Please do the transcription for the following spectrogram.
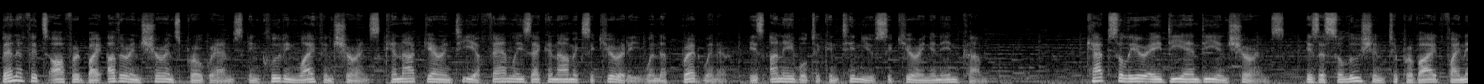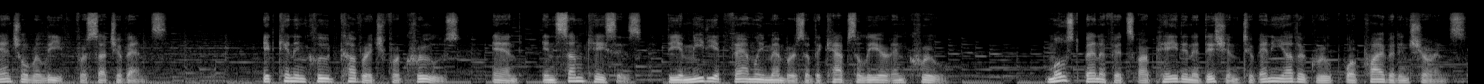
Benefits offered by other insurance programs including life insurance cannot guarantee a family's economic security when the breadwinner is unable to continue securing an income. Capsuleer AD&D insurance is a solution to provide financial relief for such events. It can include coverage for crews, and, in some cases, the immediate family members of the capsuleer and crew. Most benefits are paid in addition to any other group or private insurance.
